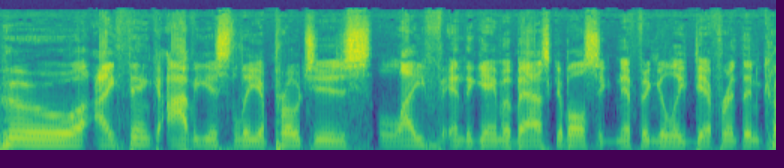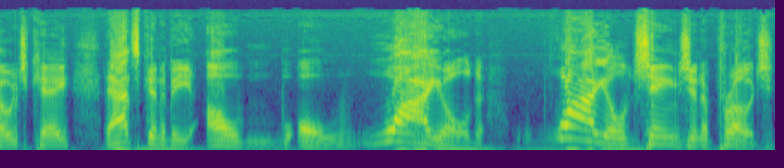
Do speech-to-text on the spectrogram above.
who I think obviously approaches life and the game of basketball significantly different than Coach K. That's going to be a, a wild, wild change in approach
